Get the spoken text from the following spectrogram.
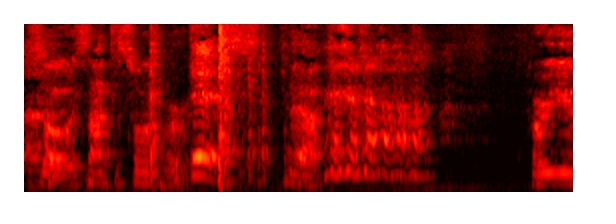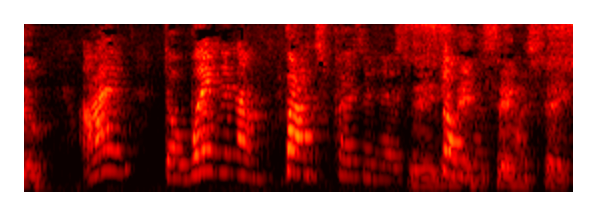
uh, so it's not the Sodaverse. this. Yeah. Who are you? I'm the Wayne and Vice President. See, he made the same mistake.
